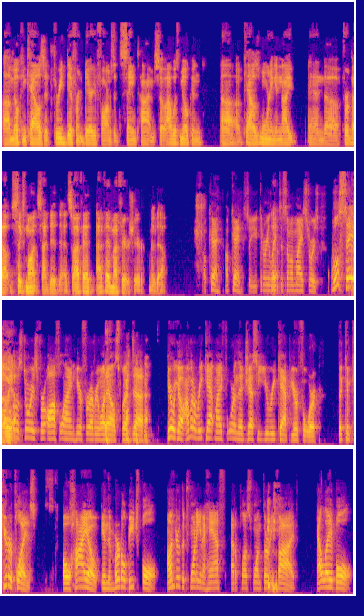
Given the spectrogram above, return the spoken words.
uh, milking cows at three different dairy farms at the same time. So I was milking uh, cows morning and night, and uh, for about six months I did that. So I've had I've had my fair share, no doubt. Okay, okay. So you can relate to some of my stories. We'll save oh, all yeah. those stories for offline here for everyone else. But uh, here we go. I'm going to recap my four, and then Jesse, you recap your four. The computer plays Ohio in the Myrtle Beach Bowl under the 20 and a half at a plus 135. LA Bowl,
